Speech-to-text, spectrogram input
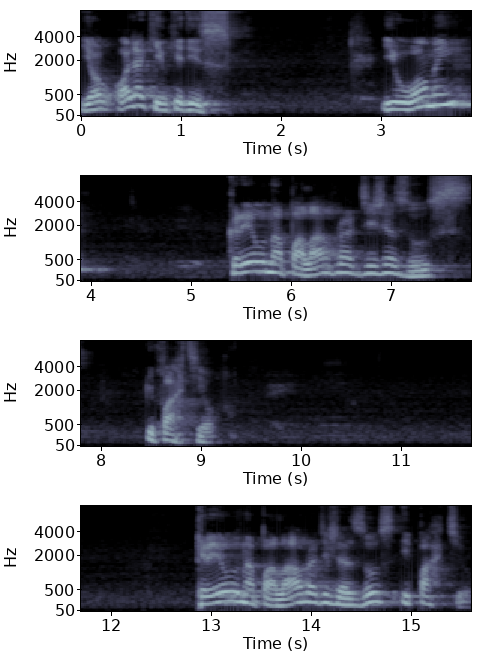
E olha aqui o que diz. E o homem creu na palavra de Jesus e partiu. Creu na palavra de Jesus e partiu.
